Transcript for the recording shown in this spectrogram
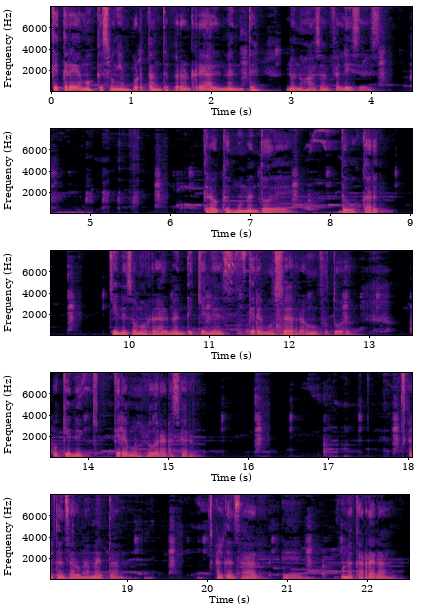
Que creemos que son importantes pero realmente no nos hacen felices. Creo que es momento de, de buscar quiénes somos realmente y quiénes queremos ser en un futuro o quiénes queremos lograr ser. Alcanzar una meta, alcanzar eh, una carrera,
